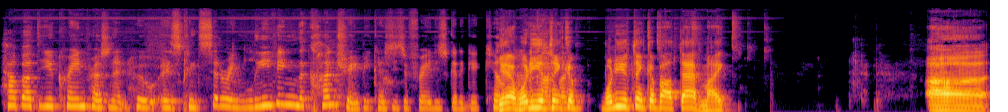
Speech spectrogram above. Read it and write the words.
How about the Ukraine president who is considering leaving the country because he's afraid he's going to get killed? yeah, what do you think conflict? of what do you think about that, Mike? Uh,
